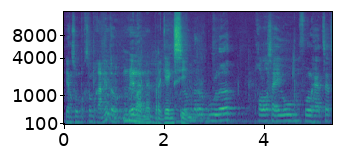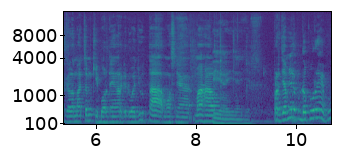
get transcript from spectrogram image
yang sumpek-sumpekan itu. Beda. Warnet bergengsi. bener bulat koloseum full headset segala macem keyboardnya yang harga 2 juta mouse-nya mahal. Iya iya iya. per jamnya udah dua puluh ribu.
